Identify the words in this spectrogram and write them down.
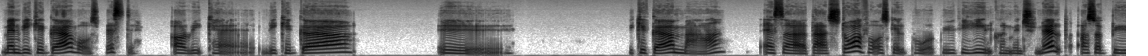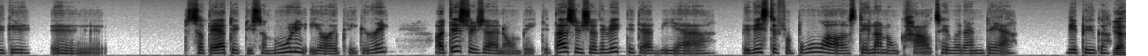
Men vi kan gøre vores bedste, og vi kan, vi kan gøre øh, vi kan gøre meget. Altså, der er stor forskel på at bygge helt konventionelt, og så bygge øh, så bæredygtigt som muligt i øjeblikket. Ikke? Og det synes jeg er enormt vigtigt. Der synes jeg, det er vigtigt, at vi er bevidste forbrugere og stiller nogle krav til, hvordan det er, vi bygger. Ja.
